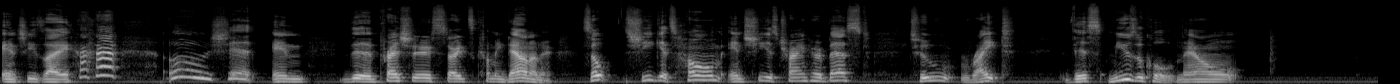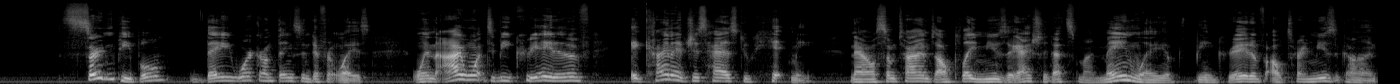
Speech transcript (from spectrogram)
And she's like, haha, oh shit. And the pressure starts coming down on her. So she gets home and she is trying her best to write this musical. Now, certain people, they work on things in different ways. When I want to be creative, it kind of just has to hit me. Now, sometimes I'll play music. Actually, that's my main way of being creative. I'll turn music on,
